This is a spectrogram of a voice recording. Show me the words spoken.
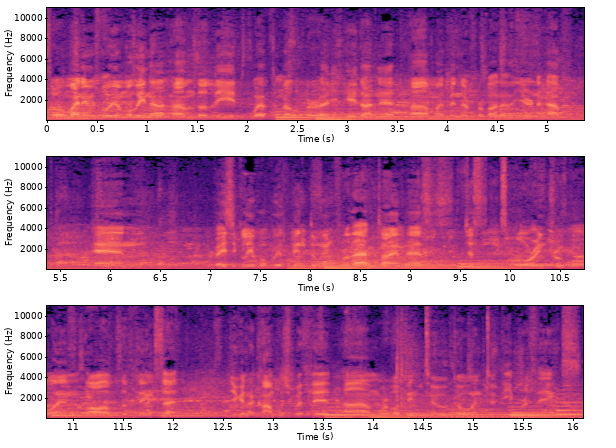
So my name is William Molina. I'm the lead web developer at EPA.net. Um, I've been there for about a year and a half. And basically what we've been doing for that time is just exploring Drupal and all of the things that you can accomplish with it. Um, we're hoping to go into deeper things,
